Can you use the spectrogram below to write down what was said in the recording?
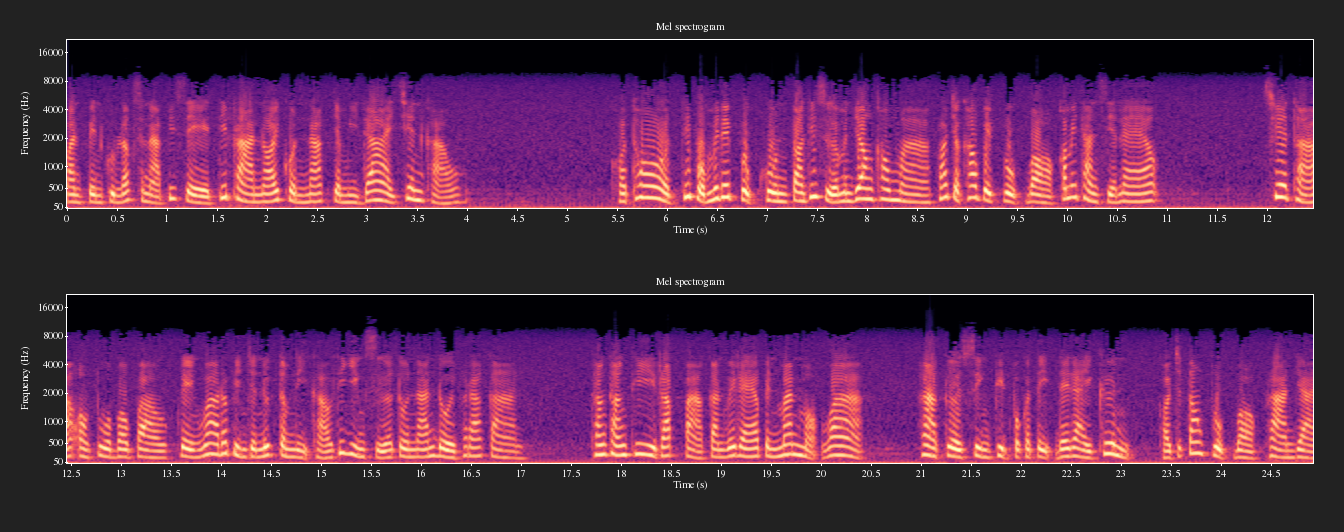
มันเป็นคุณลักษณะพิเศษที่พรานน้อยคนนักจะมีได้ เช่นเขา ขอโทษที่ผมไม่ได้ปลุกคุณตอนที่เสือมันย่องเข้ามา เพราะจะเข้าไปปลุกบอกก็ไม่ทันเสียแล้ว เชี่ยถาออกตัวเบาๆ เกรงว่าระพินจะนึกตำหนิเขาที่ยิงเสือตัวนั้นโดยพระการ ทั้งๆทที่รับปากกันไว้แล้วเป็นมั่นเหมาะว่า หากเกิดสิ่งผิดปกติใดๆขึ้น เขาจะต้องปลุกบอกพรานใหญ่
